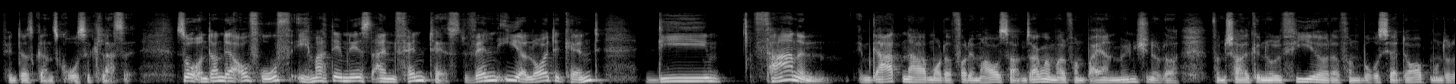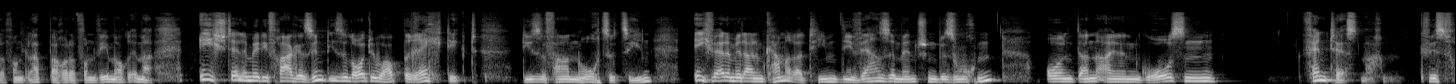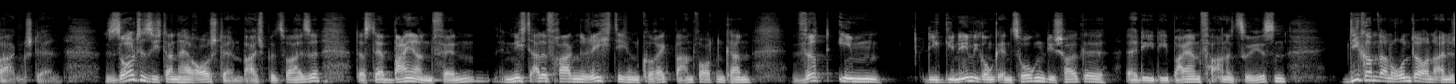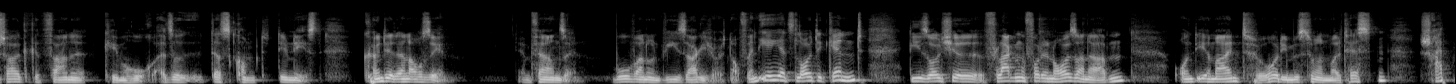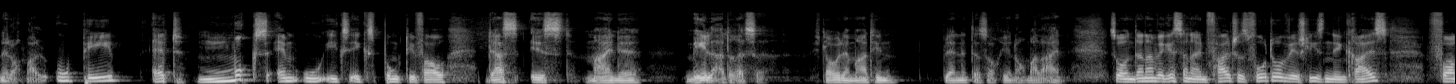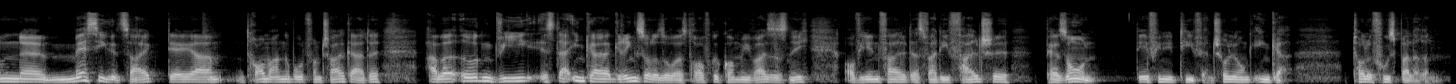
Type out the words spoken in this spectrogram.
Finde das ganz große Klasse. So, und dann der Aufruf, ich mache demnächst einen Fan-Test. Wenn ihr Leute kennt, die Fahnen im Garten haben oder vor dem Haus haben, sagen wir mal von Bayern München oder von Schalke 04 oder von Borussia Dortmund oder von Gladbach oder von wem auch immer. Ich stelle mir die Frage, sind diese Leute überhaupt berechtigt, diese Fahnen hochzuziehen? Ich werde mit einem Kamerateam diverse Menschen besuchen und dann einen großen Fan-Test machen. Quizfragen stellen. Sollte sich dann herausstellen, beispielsweise, dass der Bayern-Fan nicht alle Fragen richtig und korrekt beantworten kann, wird ihm die Genehmigung entzogen, die Schalke, äh, die, die Bayern-Fahne zu hissen. Die kommt dann runter und eine Schalke-Fahne käme hoch. Also das kommt demnächst. Könnt ihr dann auch sehen. im Fernsehen. Wo, wann und wie, sage ich euch noch. Wenn ihr jetzt Leute kennt, die solche Flaggen vor den Häusern haben und ihr meint, oh, die müsste man mal testen, schreibt mir doch mal up.mux.tv. Das ist meine Mailadresse. Ich glaube, der Martin blendet das auch hier nochmal ein. So, und dann haben wir gestern ein falsches Foto, wir schließen den Kreis, von äh, Messi gezeigt, der ja ein Traumangebot von Schalke hatte. Aber irgendwie ist da Inka Grings oder sowas draufgekommen, ich weiß es nicht. Auf jeden Fall, das war die falsche Person. Definitiv. Entschuldigung, Inka. Tolle Fußballerin.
